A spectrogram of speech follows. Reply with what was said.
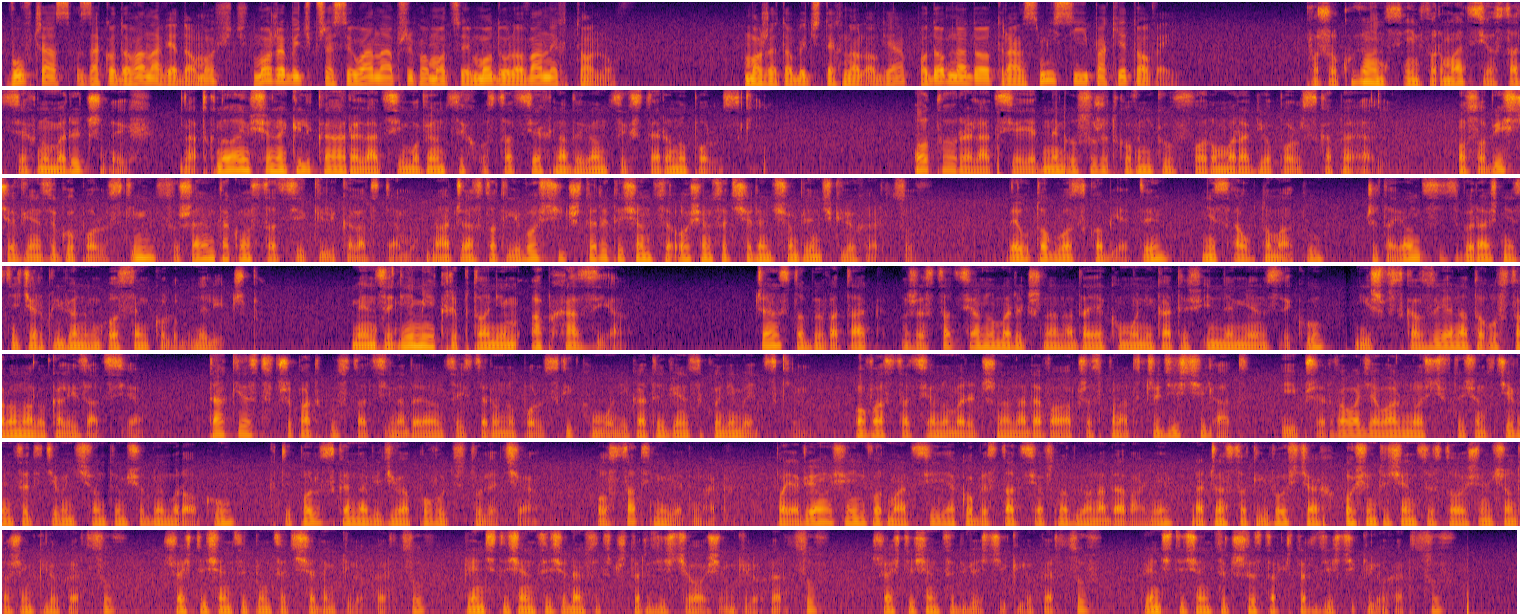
Wówczas zakodowana wiadomość może być przesyłana przy pomocy modulowanych tonów. Może to być technologia podobna do transmisji pakietowej. Poszukując informacji o stacjach numerycznych, natknąłem się na kilka relacji mówiących o stacjach nadających z terenu Polski. Oto relacja jednego z użytkowników forum radiopolska.pl. Osobiście w języku polskim słyszałem taką stację kilka lat temu, na częstotliwości 4875 kHz. Był to głos kobiety, nie z automatu, czytający z wyraźnie zniecierpliwionym głosem kolumny liczb. Między nimi kryptonim Abchazja. Często bywa tak, że stacja numeryczna nadaje komunikaty w innym języku, niż wskazuje na to ustalona lokalizacja. Tak jest w przypadku stacji nadającej z terenu Polski komunikaty w języku niemieckim. Owa stacja numeryczna nadawała przez ponad 30 lat i przerwała działalność w 1997 roku, gdy Polskę nawiedziła powódź stulecia. Ostatnio jednak pojawiają się informacje, jakoby stacja wznowiła nadawanie na częstotliwościach 8188 kHz, 6507 kHz, 5748 kHz, 6200 kHz, 5340 kHz,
